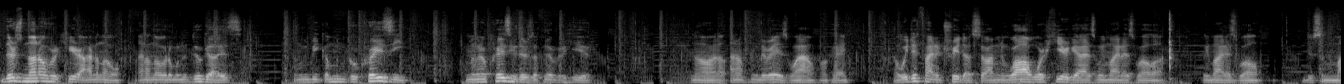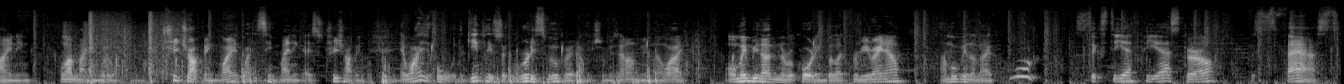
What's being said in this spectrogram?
there's none over here. I don't know. I don't know what I'm gonna do, guys. I'm gonna be. I'm gonna go crazy. I'm gonna go crazy if there's nothing over here. No, I don't, I don't think there is. Wow, okay. we did find a tree though, so I mean, while we're here, guys, we might as well, uh, we might as well do some mining. Well, not mining, what do I Tree chopping. Why, why did I say mining, guys? Tree chopping. And why, oh, the gameplay is like really smooth right now for some reason. I don't even know why. Well, maybe not in the recording, but like for me right now, I'm moving at like, whoo, 60 FPS, girl. This is fast.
